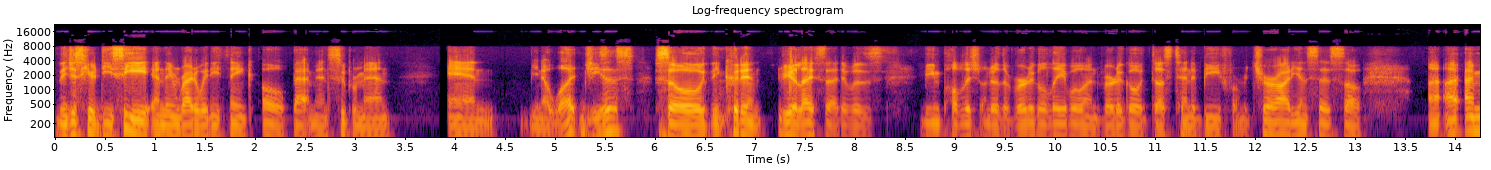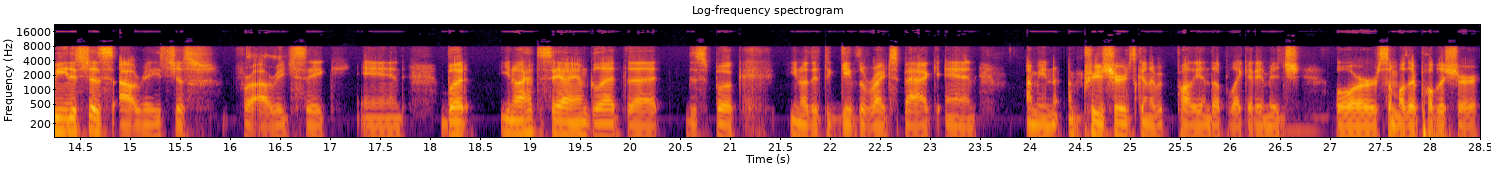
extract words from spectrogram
they just hear DC, and then right away they think, oh, Batman, Superman, and you know what, Jesus. So they couldn't realize that it was being published under the Vertigo label, and Vertigo does tend to be for mature audiences. So, I, I mean, it's just outrage, just for outrage's sake. And but you know, I have to say, I am glad that this book, you know, that they gave the rights back. And I mean, I'm pretty sure it's gonna probably end up like at Image or some other publisher.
